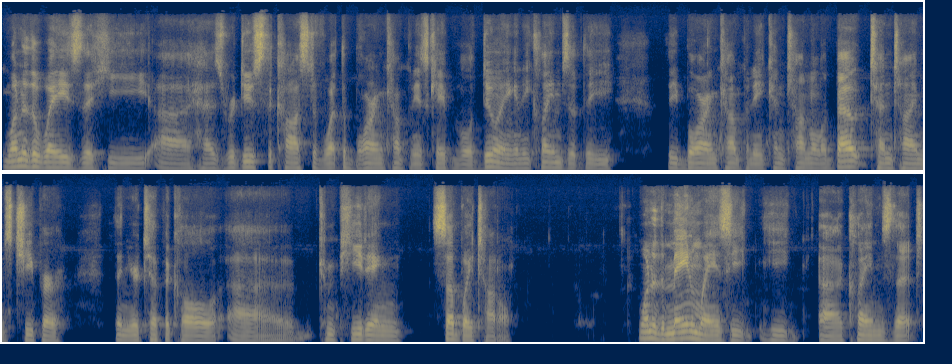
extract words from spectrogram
One of the ways that he uh, has reduced the cost of what the boring company is capable of doing, and he claims that the the boring company can tunnel about 10 times cheaper than your typical uh, competing subway tunnel. One of the main ways he he uh, claims that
